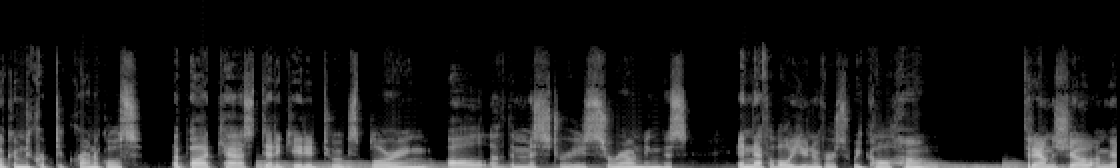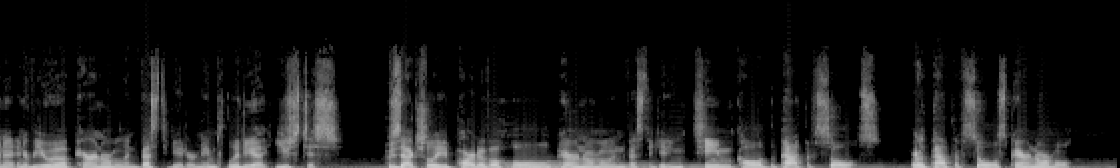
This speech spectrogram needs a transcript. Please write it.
Welcome to Cryptic Chronicles, a podcast dedicated to exploring all of the mysteries surrounding this ineffable universe we call home. Today on the show, I'm going to interview a paranormal investigator named Lydia Eustace, who's actually part of a whole paranormal investigating team called the Path of Souls, or the Path of Souls Paranormal.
